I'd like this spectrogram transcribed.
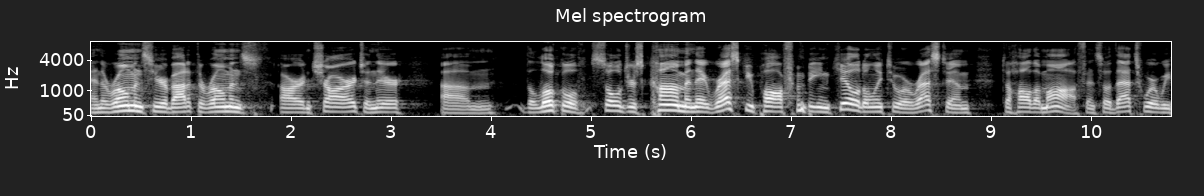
And the Romans hear about it. The Romans are in charge and they're. Um, the local soldiers come and they rescue Paul from being killed, only to arrest him to haul them off. And so that's where we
